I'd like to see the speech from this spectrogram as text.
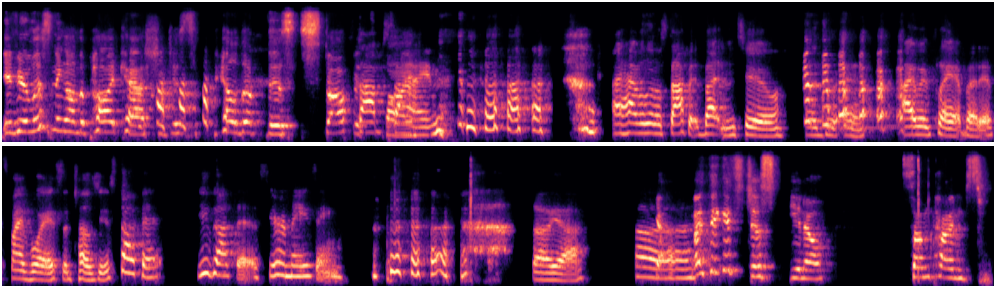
if you're listening on the podcast, she just held up this stop it stop sign. sign. I have a little stop it button too. I would play it, but it's my voice that tells you, "Stop it! You got this. You're amazing." so yeah. Uh, yeah, I think it's just you know sometimes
